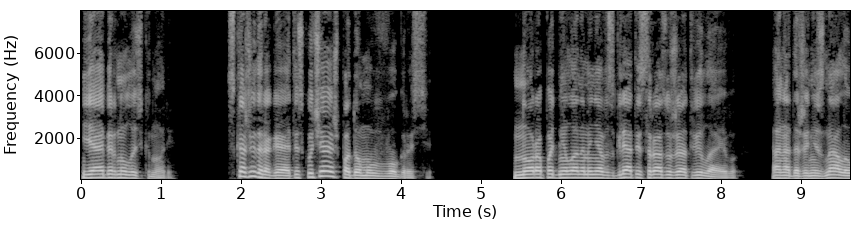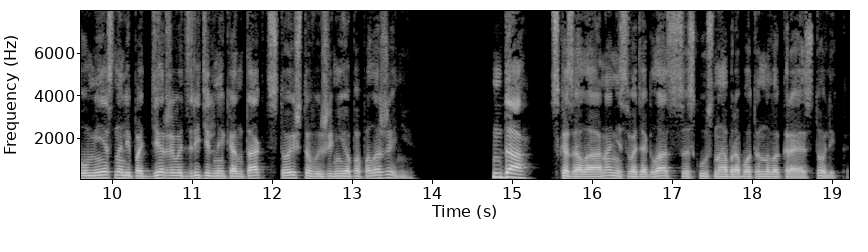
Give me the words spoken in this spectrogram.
Я обернулась к Норе. «Скажи, дорогая, ты скучаешь по дому в Вогросе?» Нора подняла на меня взгляд и сразу же отвела его. Она даже не знала, уместно ли поддерживать зрительный контакт с той, что выше нее по положению. «Да», — сказала она, не сводя глаз с искусно обработанного края столика.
